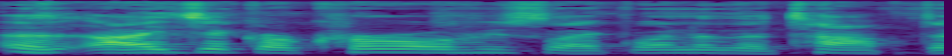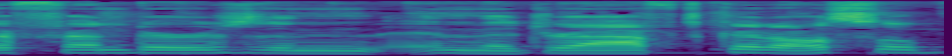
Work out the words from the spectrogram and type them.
Isaac Okoro, who's like one of the top defenders in, in the draft, could also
